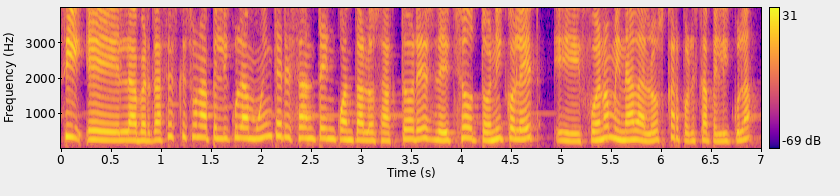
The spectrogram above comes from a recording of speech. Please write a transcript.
Sí, eh, la verdad es que es una película muy interesante en cuanto a los actores. De hecho, Toni Collette eh, fue nominada al Oscar por esta película.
